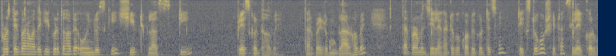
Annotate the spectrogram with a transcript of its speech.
প্রত্যেকবার আমাদের কী করতে হবে? উইন্ডোজ কি শিফট প্লাস টি প্রেস করতে হবে। তারপর এরকম ব্লার হবে। তারপর আমরা যে লেখাটুকু কপি করতে চাই টেক্সটটুকু সেটা সিলেক্ট করব।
